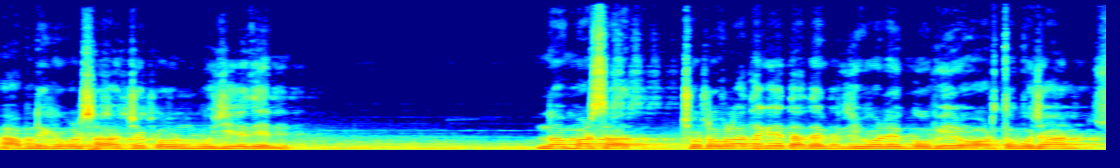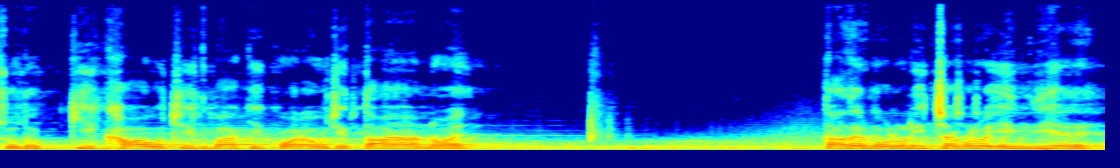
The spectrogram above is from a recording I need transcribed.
আপনি কেবল সাহায্য করুন, বুঝিয়ে দিন। নাম্বার সাত, ছোটোবেলা থেকে তাদের জীবনে গভীর অর্থ বোঝান, শুধু কি খাওয়া উচিত বা কি করা উচিত তা নয়। তাদের বলুন, ইচ্ছাগুলো ইন্দ্রিয়ের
